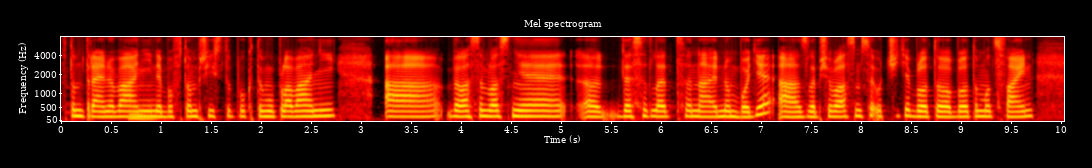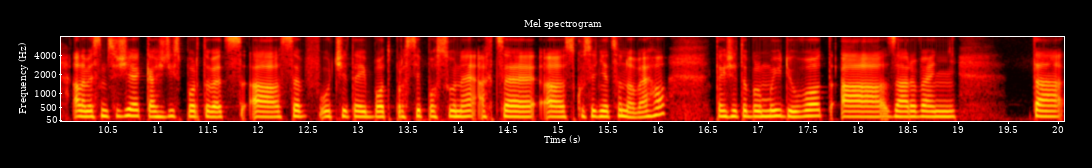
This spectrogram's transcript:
v tom trénování hmm. nebo v tom přístupu k tomu plavání a byla jsem vlastně eh, deset let na jednom bodě a zlepšovala jsem se určitě, bylo to, bylo to moc fajn, ale myslím si, že každý sportovec eh, se v určitý bod prostě posune a chce zkusit něco nového, takže to byl můj důvod a zároveň ta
